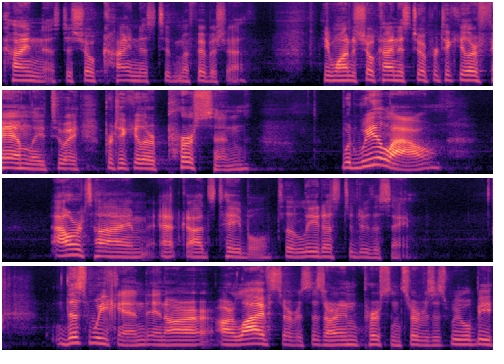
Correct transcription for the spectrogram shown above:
kindness, to show kindness to Mephibosheth, he wanted to show kindness to a particular family, to a particular person. Would we allow our time at God's table to lead us to do the same? This weekend, in our, our live services, our in person services, we will be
